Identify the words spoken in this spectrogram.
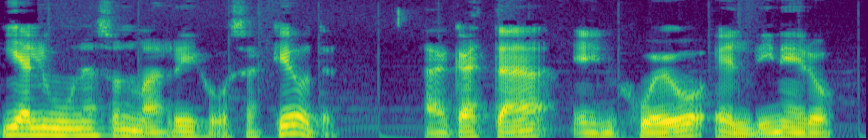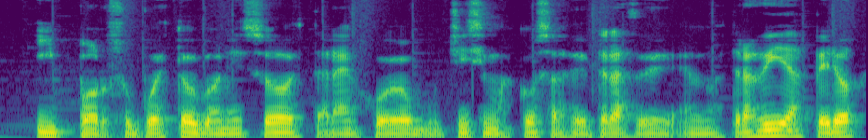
y algunas son más riesgosas que otras. Acá está en juego el dinero y por supuesto con eso estará en juego muchísimas cosas detrás de nuestras vidas, pero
